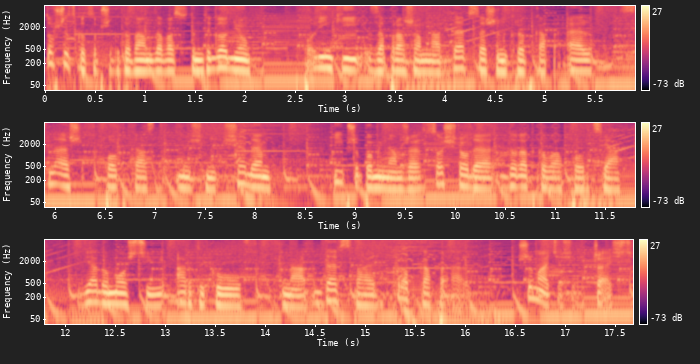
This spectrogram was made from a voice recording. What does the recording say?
To wszystko, co przygotowałem dla Was w tym tygodniu. Po linki zapraszam na devsession.pl podcast myślnik 7 i przypominam, że co środę dodatkowa porcja wiadomości, artykułów na devstyle.pl. Trzymajcie się, cześć!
